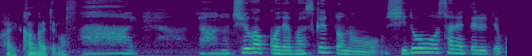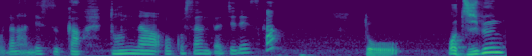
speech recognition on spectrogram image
はい、考えてます。はい。じゃああの中学校でバスケットの指導をされてるということなんですが、どんなお子さんたちですか？と、まあ、自分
